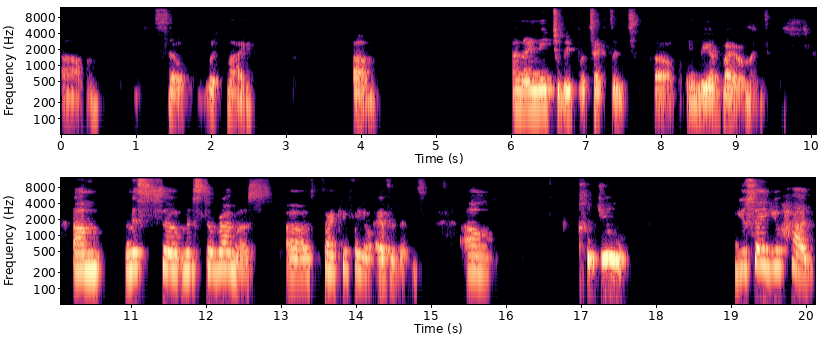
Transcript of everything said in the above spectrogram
Um, so with my, um, and I need to be protected uh, in the environment. Um, Mr. Mr. Ramos, uh, thank you for your evidence. Um, could you, you say you had,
